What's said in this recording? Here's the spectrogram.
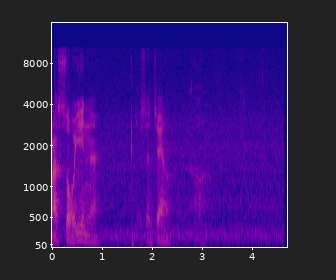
那手印呢？就是这样。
